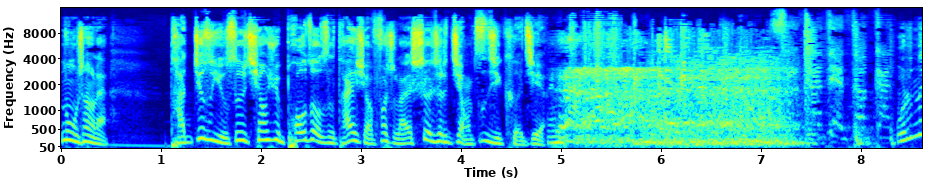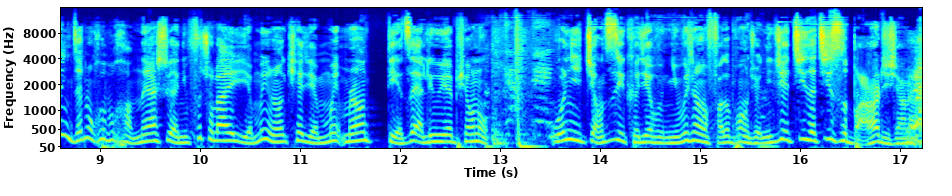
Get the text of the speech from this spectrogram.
弄上来，他就是有时候情绪暴躁的时候，他也想发出来，设置了讲自己可见。我说，那你这种会不会很难受？你发出来也没有人看见，没没人点赞、留言、评论。我说你讲自己可见，你为什么发到朋友圈？你直接记在记事本上就行了。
